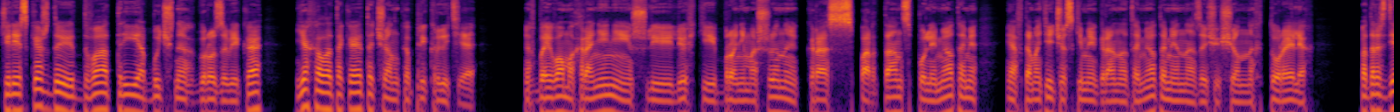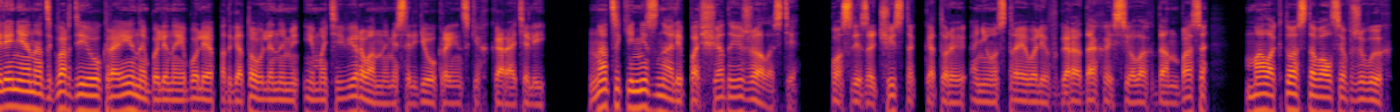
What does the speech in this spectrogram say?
Через каждые 2-3 обычных грузовика ехала такая тачанка прикрытия. В боевом охранении шли легкие бронемашины «Крас Спартан» с пулеметами и автоматическими гранатометами на защищенных турелях. Подразделения Нацгвардии Украины были наиболее подготовленными и мотивированными среди украинских карателей. Нацики не знали пощады и жалости. После зачисток, которые они устраивали в городах и селах Донбасса, мало кто оставался в живых.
